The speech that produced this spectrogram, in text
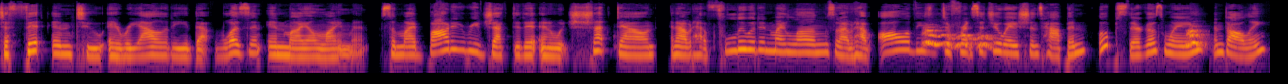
to fit into a reality that wasn't in my alignment. So my body rejected it and would shut down and I would have fluid in my lungs and I would have all of these different situations happen. Oops, there goes Wayne and Dolly.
